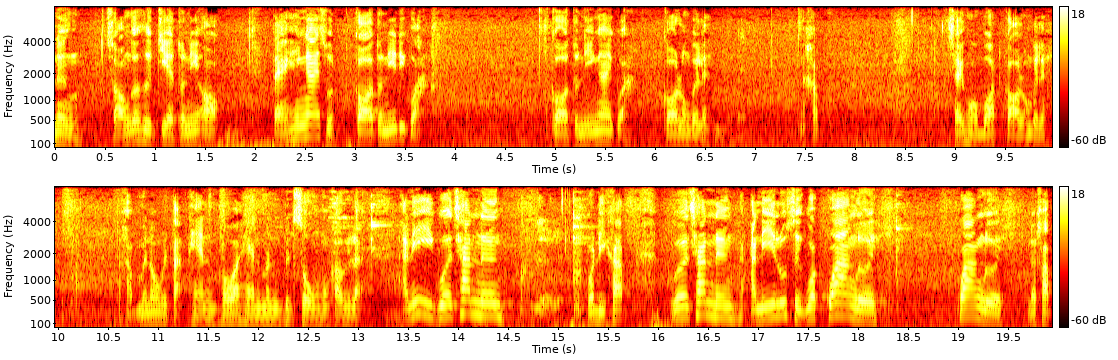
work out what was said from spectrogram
1 2 ก็คือเจียร์ตัวนี้ออก แต่งให้ง่ายสุดกอตัวนี้ดีกว่า กอตัวนี้ง่ายกว่า กอลงไปเลยนะครับ ใช้หัวบอสกอลงไปเลยนะครับไม่ต้องไปตัดแฮนเพราะว่าแฮนมันเป็นทรงของเขาอยู่แล้วอันนี้อีกเวอร์ชั่นหนึ่งสวัสดีครับ เวอร์ชั่นหนึ่งอันนี้รู้สึกว่ากว้างเลย กว้างเลยนะครับ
